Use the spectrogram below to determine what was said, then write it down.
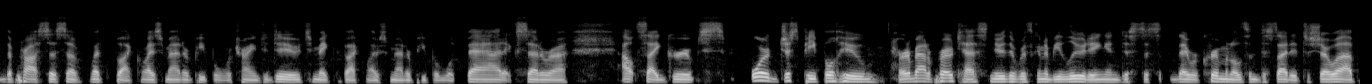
the process of what the Black Lives Matter people were trying to do to make the Black Lives Matter people look bad, etc. Outside groups or just people who heard about a protest, knew there was going to be looting, and just they were criminals and decided to show up.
